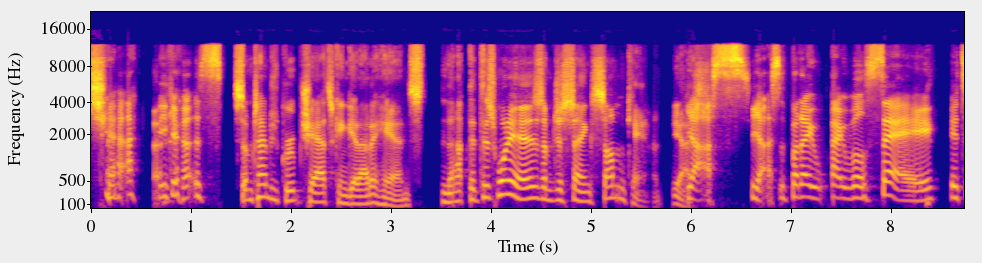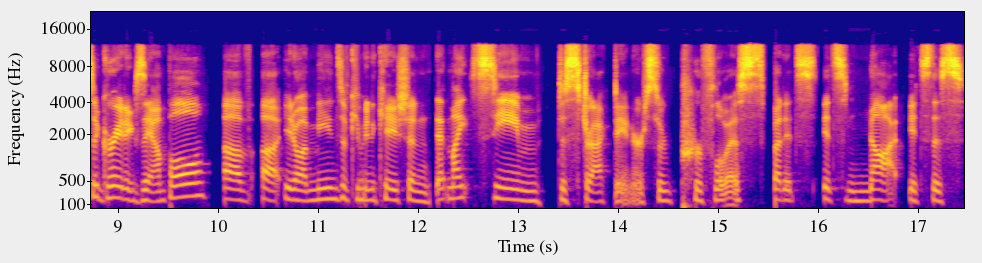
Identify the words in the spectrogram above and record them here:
chat because sometimes group chats can get out of hands. Not that this one is. I'm just saying some can. Yes. Yes. Yes. But I I will say it's a great example of uh, you know a means of communication that might seem distracting or superfluous but it's it's not. It's this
